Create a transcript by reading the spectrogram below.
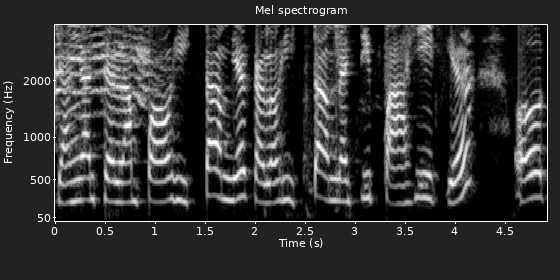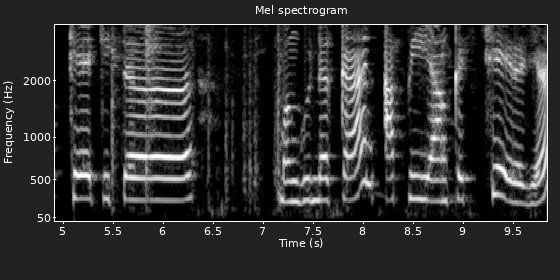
Jangan terlampau hitam ya. Kalau hitam nanti pahit ya. Okey, kita menggunakan api yang kecil ya.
